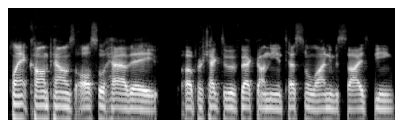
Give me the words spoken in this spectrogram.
plant compounds also have a, a protective effect on the intestinal lining besides being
